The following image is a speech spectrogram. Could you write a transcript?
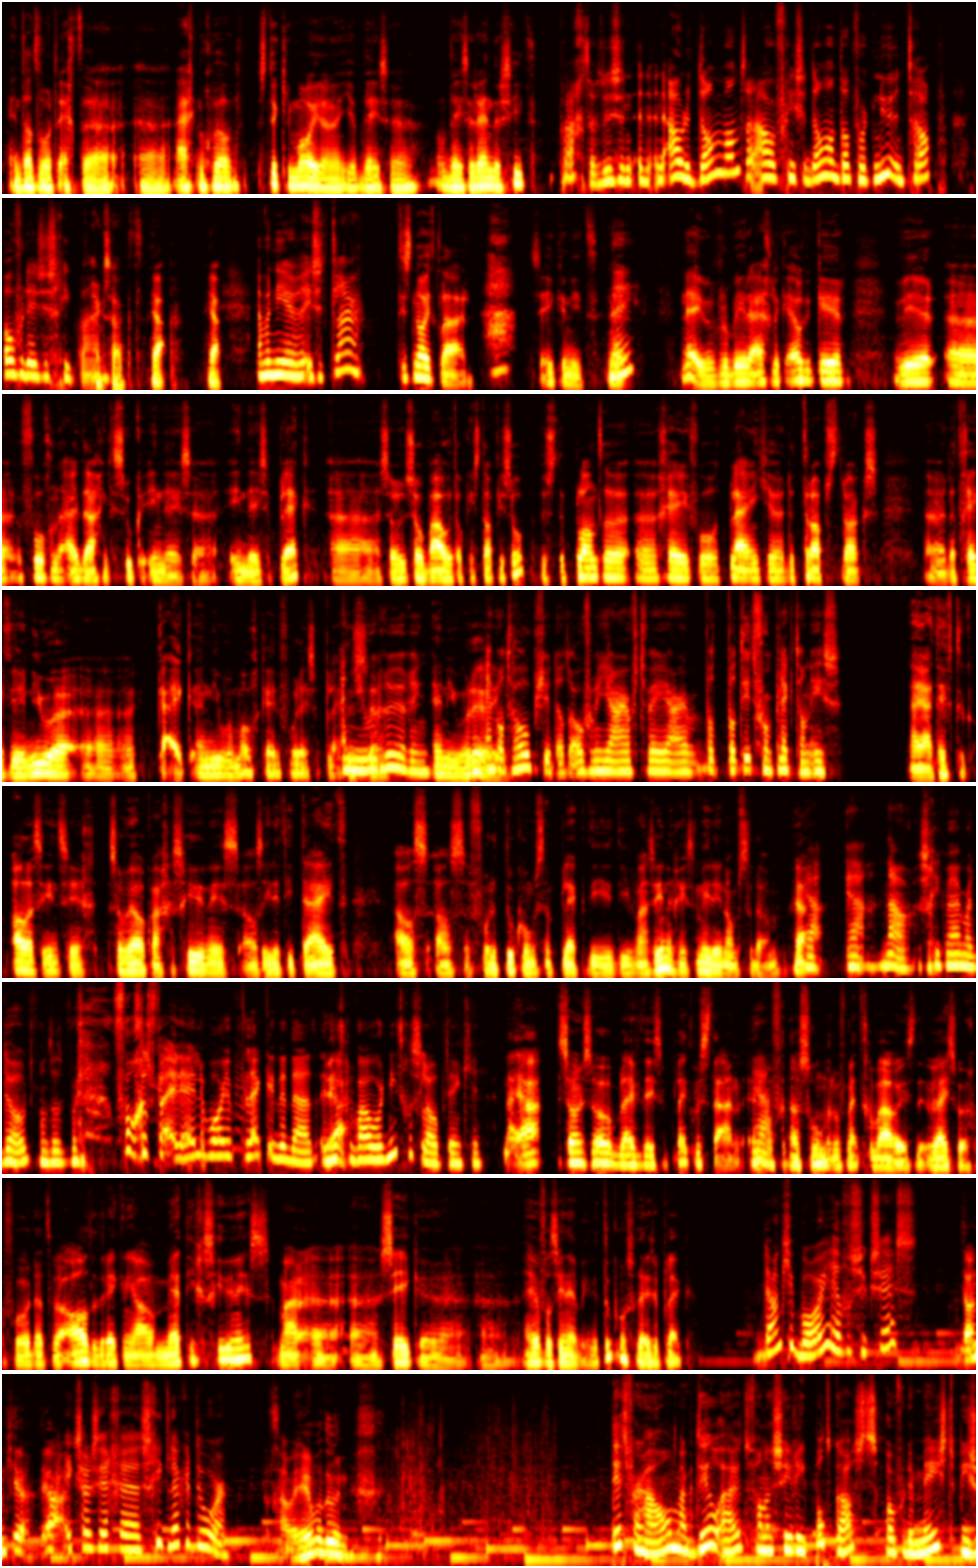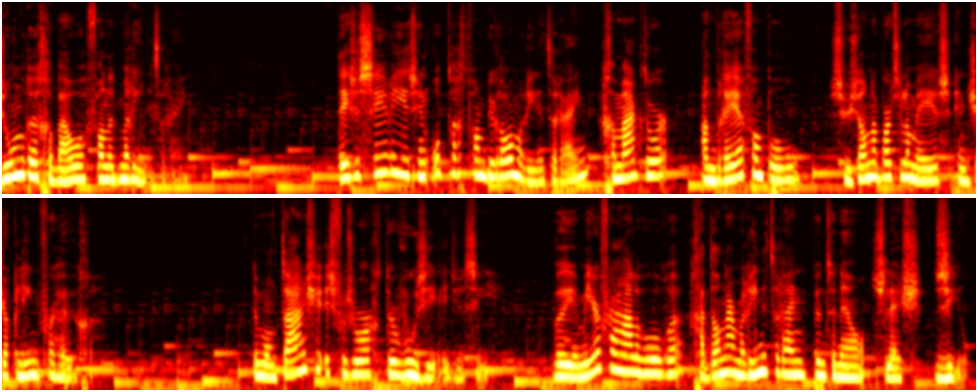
en dat wordt echt eigenlijk nog wel een stukje mooier dan je op deze, op deze render ziet. Prachtig. Dus een, een, een, oude damwand, een oude Friese damwand, dat wordt nu een trap over deze schietbaan. Exact, ja. ja. En wanneer is het klaar? Het is nooit klaar. Zeker niet. Nee. nee? we proberen eigenlijk elke keer weer uh, een volgende uitdaging te zoeken in deze, in deze plek. Uh, zo, zo bouwen we het ook in stapjes op. Dus de plantengevel, het pleintje, de trap straks. Uh, dat geeft weer nieuwe kijk en nieuwe mogelijkheden voor deze plek. En dus, nieuwe reuring. En nieuwe reuring. En wat hoop je dat over een jaar of twee jaar, wat, wat dit voor een plek dan is? Nou ja, het heeft natuurlijk alles in zich. Zowel qua geschiedenis als identiteit als, als voor de toekomst een plek die, die waanzinnig is, midden in Amsterdam. Ja. ja. ja nou, schiet mij maar dood, want dat wordt volgens mij een hele mooie plek inderdaad. En dit gebouw wordt niet gesloopt, denk je? Nou ja, sowieso blijft deze plek bestaan. En of het nou zonder of met gebouw is, wij zorgen ervoor dat we altijd rekening houden met die geschiedenis. Maar uh, uh, zeker uh, heel veel zin hebben in de toekomst van deze plek. Dank je, Boy. Heel veel succes. Dank je. Ja. Ik zou zeggen, schiet lekker door. Dat gaan we helemaal doen. Dit verhaal maakt deel uit van een serie podcasts over de meest bijzondere gebouwen van het marineterrein. Deze serie is in opdracht van Bureau Marineterrein, gemaakt door Andrea van Pol, Susanna Bartholomeus en Jacqueline Verheugen. De montage is verzorgd door Woozy Agency. Wil je meer verhalen horen? Ga dan naar marineterrein.nl/ziel.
